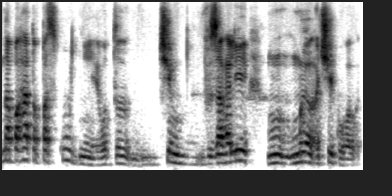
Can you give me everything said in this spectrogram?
набагато паскудні, от е, чим взагалі ми очікували.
